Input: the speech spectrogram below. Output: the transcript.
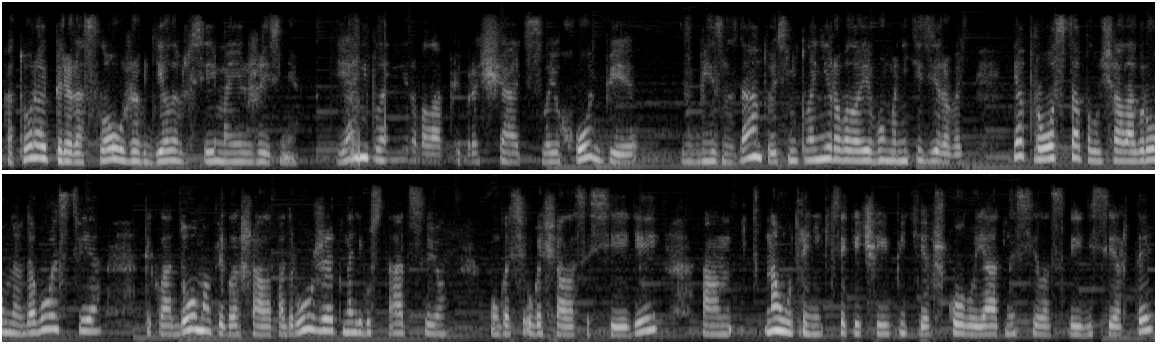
которое переросло уже в дело всей моей жизни. Я не планировала превращать свое хобби в бизнес, да, то есть не планировала его монетизировать. Я просто получала огромное удовольствие, пекла дома, приглашала подружек на дегустацию, угощала соседей. На утренники всякие чаепития в школу я относила свои десерты.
